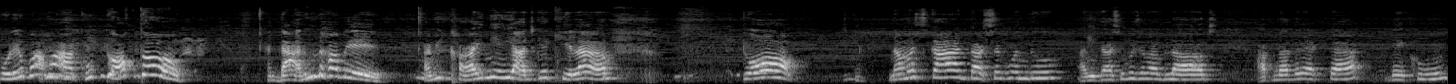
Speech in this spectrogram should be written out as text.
ওরে বাবা, খুব টক তো। দারুণ হবে। আমি খাইনি, এই আজকে খেলাম। টক। নমস্কার, দর্শক বন্ধু। আমি দাসুভুজমা ব্লগস। আপনাদের একটা, দেখুন,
